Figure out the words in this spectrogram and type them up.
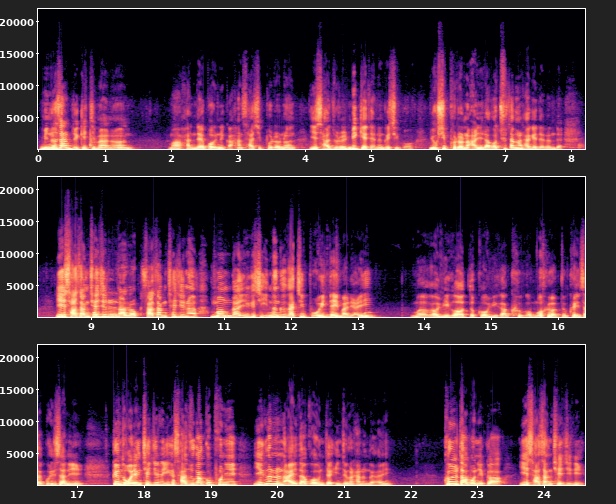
믿는 사람도 있겠지만은 뭐, 한, 내 보니까 한 40%는 이 사주를 믿게 되는 것이고, 60%는 아니라고 주장을 하게 되는데, 이 사상 체질을 나눠, 사상 체질은 뭔가 이것이 있는 것 같이 보인다, 이 말이야. 이? 뭐가 위가 어떻고, 위가 크고, 뭐가 어떻고, 이사고 일산이. 근데 오행체질은 이거 사주 갖고 푸니, 이거는 아니다고 이제 인정을 하는 거야. 이? 그러다 보니까 이 사상체질이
